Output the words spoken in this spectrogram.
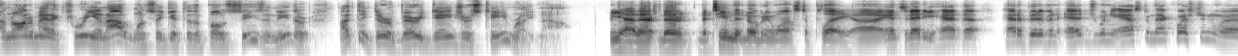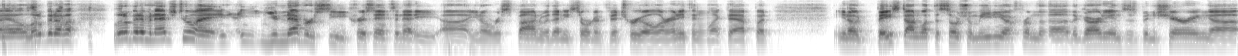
an automatic three and out once they get to the postseason either. I think they're a very dangerous team right now. Yeah, they're they're the team that nobody wants to play. Uh, Antonetti had uh, had a bit of an edge when you asked him that question. A little bit of a little bit of an edge to him. I, you never see Chris Antonetti, uh, you know, respond with any sort of vitriol or anything like that. But you know, based on what the social media from the the Guardians has been sharing, uh,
